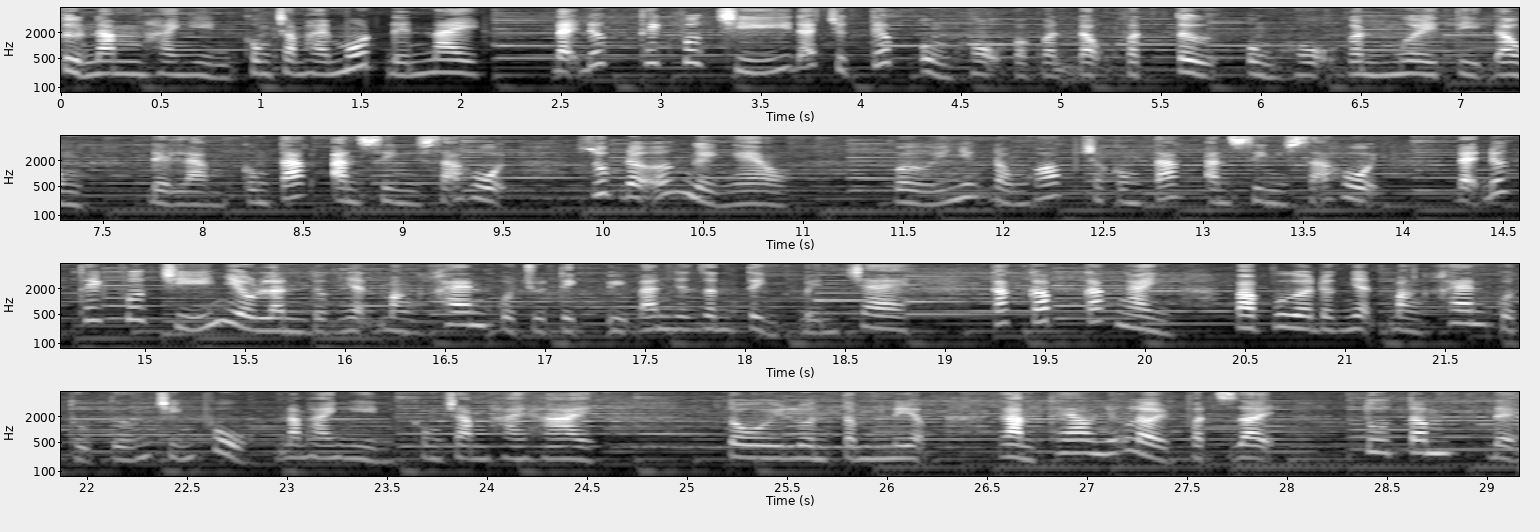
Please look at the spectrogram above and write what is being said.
Từ năm 2021 đến nay, Đại Đức Thích Phước Trí đã trực tiếp ủng hộ và vận động Phật tử ủng hộ gần 10 tỷ đồng để làm công tác an sinh xã hội, giúp đỡ người nghèo. Với những đóng góp cho công tác an sinh xã hội, Đại Đức Thích Phước Trí nhiều lần được nhận bằng khen của Chủ tịch Ủy ban Nhân dân tỉnh Bến Tre, các cấp, các ngành và vừa được nhận bằng khen của Thủ tướng Chính phủ năm 2022. Tôi luôn tâm niệm làm theo những lời Phật dạy, tu tâm để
